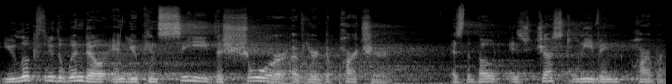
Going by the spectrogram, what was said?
you look through the window and you can see the shore of your departure as the boat is just leaving harbor.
